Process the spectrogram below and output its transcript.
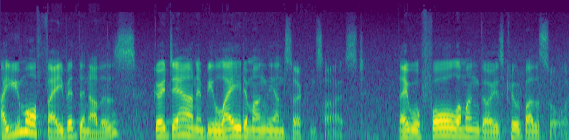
Are you more favored than others? Go down and be laid among the uncircumcised. They will fall among those killed by the sword.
